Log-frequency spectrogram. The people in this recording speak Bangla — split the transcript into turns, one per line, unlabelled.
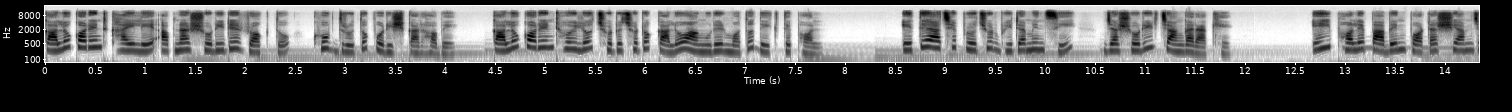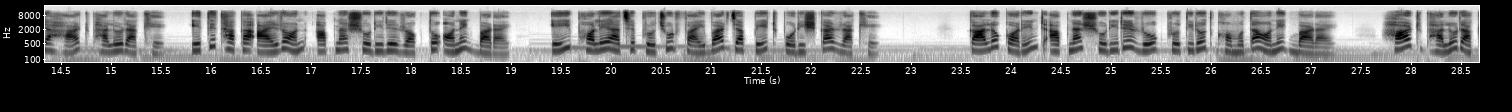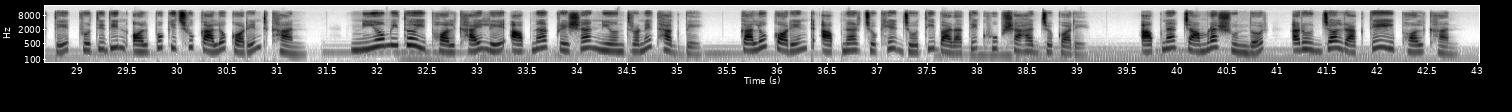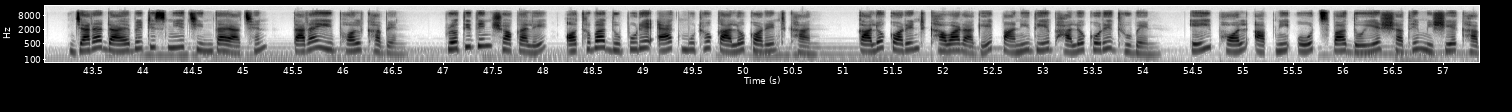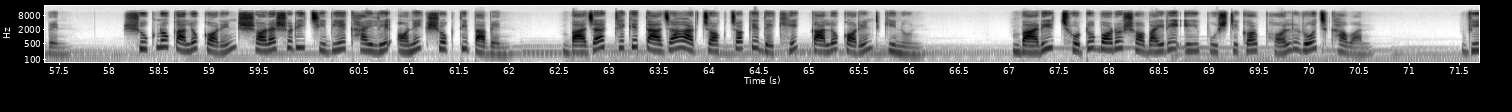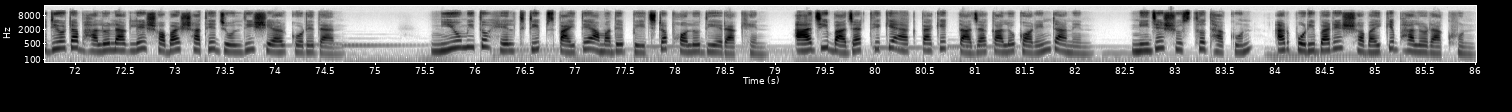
কালো কারেন্ট খাইলে আপনার শরীরের রক্ত খুব দ্রুত পরিষ্কার হবে। কালো কারেন্ট হইল ছোট ছোট কালো আঙুরের মতো দেখতে ফল। এতে আছে প্রচুর ভিটামিন সি, যা শরীর চাঙ্গা রাখে। এই ফলে পাবেন পটাশিয়াম, যা হার্ট ভালো রাখে। এতে থাকা আয়রন আপনার শরীরের রক্ত অনেক বাড়ায়। এই ফলে আছে প্রচুর ফাইবার, যা পেট পরিষ্কার রাখে। কালো কারেন্ট আপনার শরীরের রোগ প্রতিরোধ ক্ষমতা অনেক বাড়ায়। হার্ট ভালো রাখতে প্রতিদিন অল্প কিছু কালো কারেন্ট খান। নিয়মিত এই ফল খাইলে আপনার প্রেশার নিয়ন্ত্রণে থাকবে। কালো কারেন্ট আপনার চোখের জ্যোতি বাড়াতে খুব সাহায্য করে। আপনার চামড়া সুন্দর আর উজ্জ্বল রাখতে এই ফল খান। যারা ডায়াবেটিস নিয়ে চিন্তায় আছেন, তারা এই ফল খাবেন। প্রতিদিন সকালে অথবা দুপুরে এক মুঠো কালো কারেন্ট খান। কালো কারেন্ট খাওয়ার আগে পানি দিয়ে ভালো করে ধুবেন। এই ফল আপনি ওটস বা দইয়ের সাথে মিশিয়ে খাবেন। শুকনো কালো কারেন্ট সরাসরি চিবিয়ে খাইলে অনেক শক্তি পাবেন। বাজার থেকে তাজা আর চকচকে দেখে কালো করেন্ট কিনুন। বাড়ির ছোট বড় সবাইরে এই পুষ্টিকর ফল রোজ খাওয়ান। ভিডিওটা ভালো লাগলে সবার সাথে জলদি শেয়ার করে দেন। নিয়মিত হেলথ টিপস পাইতে আমাদের পেজটা ফলো দিয়ে রাখেন। আজই বাজার থেকে এক প্যাকেট তাজা কালো করেন্ট আনেন। নিজে সুস্থ থাকুন আর পরিবারের সবাইকে ভালো রাখুন।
